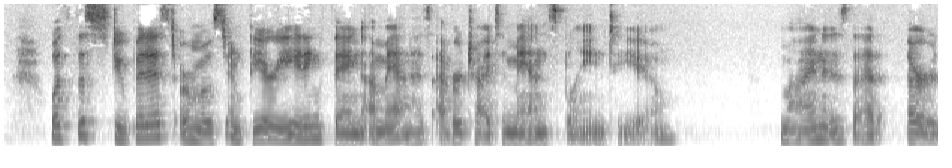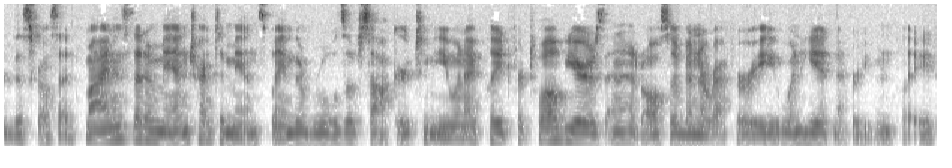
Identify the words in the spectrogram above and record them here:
What's the stupidest or most infuriating thing a man has ever tried to mansplain to you? Mine is that, or this girl said, mine is that a man tried to mansplain the rules of soccer to me when I played for 12 years and had also been a referee when he had never even played.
